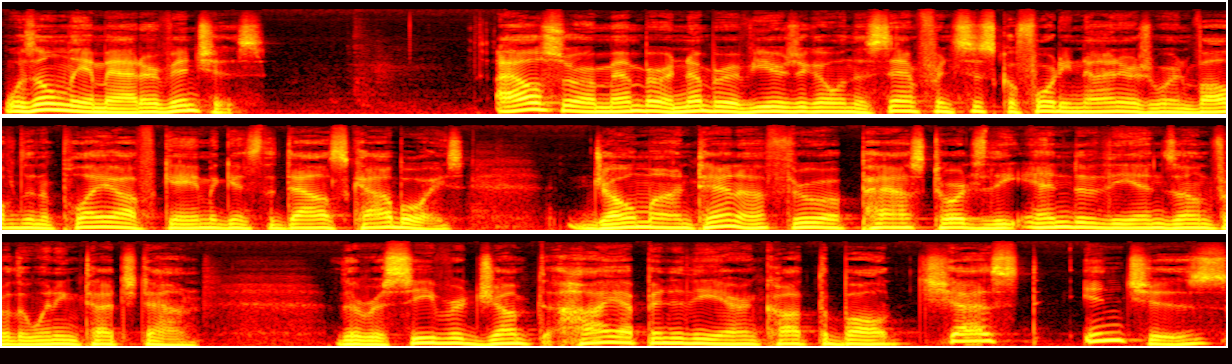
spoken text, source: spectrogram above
was only a matter of inches. I also remember a number of years ago when the San Francisco 49ers were involved in a playoff game against the Dallas Cowboys. Joe Montana threw a pass towards the end of the end zone for the winning touchdown. The receiver jumped high up into the air and caught the ball just inches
